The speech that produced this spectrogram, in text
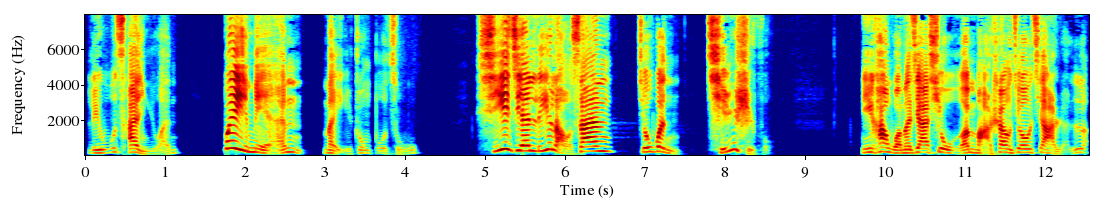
刘灿元，未免美中不足。席间，李老三就问秦师傅：“你看，我们家秀娥马上就要嫁人了。”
